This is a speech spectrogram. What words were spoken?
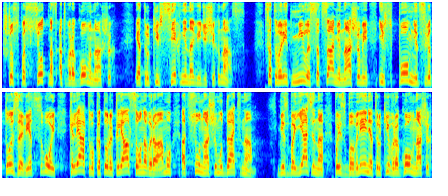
что спасет нас от врагов наших и от руки всех ненавидящих нас – сотворит милость с отцами нашими и вспомнит святой завет свой, клятву, которую клялся он Аврааму, отцу нашему дать нам. Безбоязненно по избавлению от руки врагов наших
